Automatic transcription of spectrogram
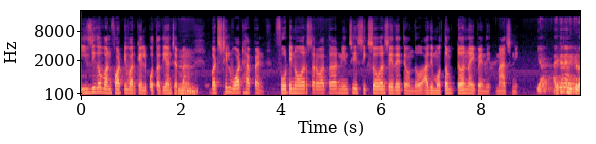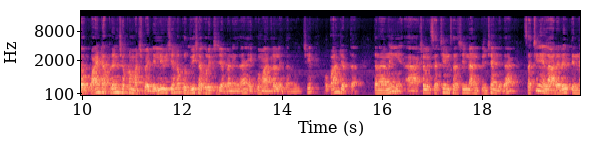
ఈజీగా వన్ ఫార్టీ వరకు వెళ్ళిపోతుంది అని చెప్పాను. But still what happened fourteen overs తర్వాత నుంచి సిక్స్ ఓవర్స్ ఏదైతే ఉందో అది మొత్తం టర్న్ అయిపోయింది మ్యాచ్ని యా అయితే నేను ఇక్కడ పాయింట్ అప్పుడే చెప్పడం మర్చిపోయా. ఢిల్లీ విషయంలో పృథ్వీ షా గురించి చెప్పాను కదా ఎక్కువ మాట్లాడలేదు తన గురించి. ఒక పాయింట్ చెప్తా. తనని యాక్చువల్గా సచిన్ సచిన్ అని పిలిచాను కదా సచిన్ ఎలా ఆడాడు తిన్న.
